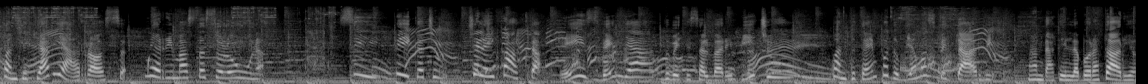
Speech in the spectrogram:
Quante chiavi ha Ross? Ne è rimasta solo una. Sì, Pikachu, ce l'hai fatta! Ehi, sveglia! Dovete salvare Pichu! Quanto tempo dobbiamo aspettarvi? Andate in laboratorio.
